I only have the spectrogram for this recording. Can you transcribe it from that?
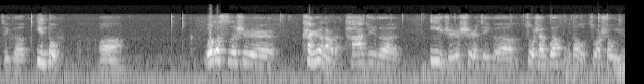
这个印度，呃，俄罗斯是看热闹的，他这个一直是这个坐山观虎斗，坐收渔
